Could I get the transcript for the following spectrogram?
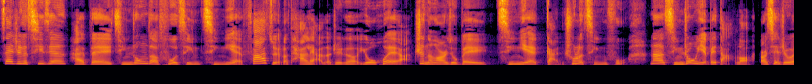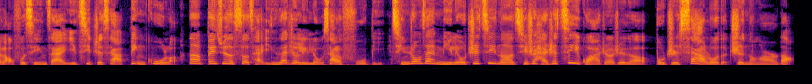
在这个。期间还被秦钟的父亲秦业发觉了他俩的这个幽会啊，智能儿就被秦业赶出了秦府，那秦钟也被打了，而且这位老父亲在一气之下病故了。那悲剧的色彩已经在这里留下了伏笔。秦钟在弥留之际呢，其实还是记挂着这个不知下落的智能儿的。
